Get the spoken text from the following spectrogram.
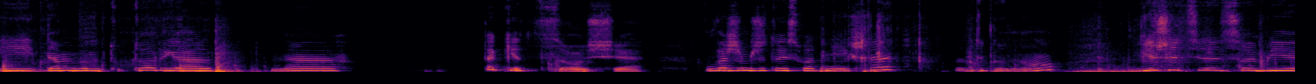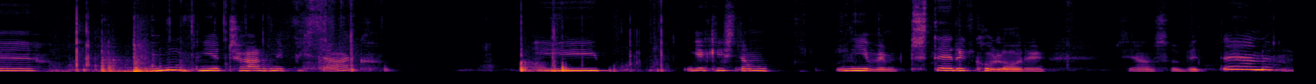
i dam wam tutorial na takie cosie. Uważam, że to jest ładniejsze, dlatego no. Bierzecie sobie głównie czarny pisak i jakieś tam, nie wiem, cztery kolory. Wziąłem sobie ten,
